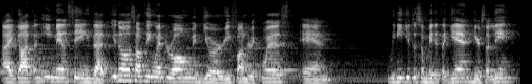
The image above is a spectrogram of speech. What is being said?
I got an email saying that, you know, something went wrong with your refund request and we need you to submit it again. Here's a link.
